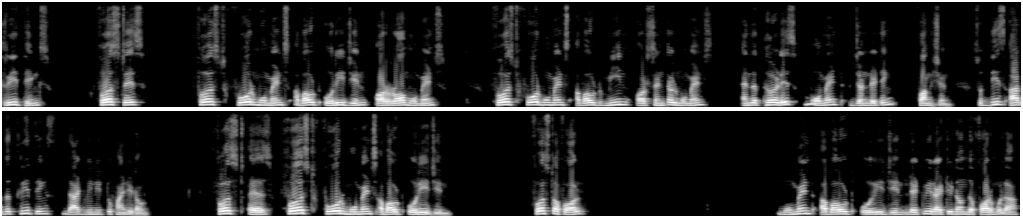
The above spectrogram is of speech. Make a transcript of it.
three things. First is first four moments about origin or raw moments. First four moments about mean or central moments. And the third is moment generating function. So these are the three things that we need to find it out. First is first four moments about origin. First of all moment about origin let me write it down the formula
